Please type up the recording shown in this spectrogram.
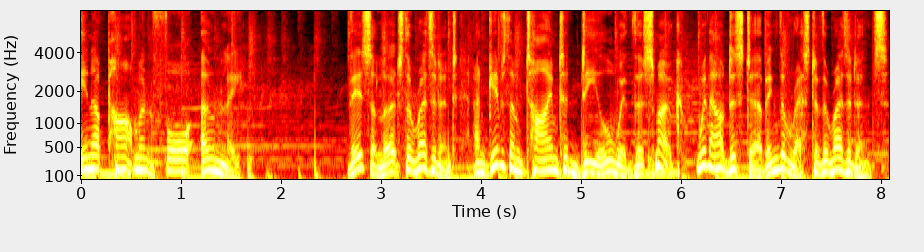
in apartment 4 only. This alerts the resident and gives them time to deal with the smoke without disturbing the rest of the residents.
